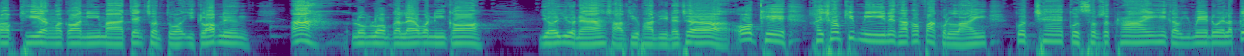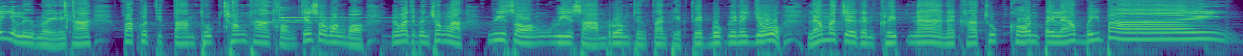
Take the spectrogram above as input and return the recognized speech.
รอบเที่ยงแล้วก็นี้มาแจ้งส่วนตัวอีกรอบนึงอะรวมๆกันแล้ววันนี้ก็ เยอะอยู่นะ3ามสี่พันดีนะเชอโอเค ใครชอบคลิปนี้นะคะก็ฝากกดไลค์ กดแชร์ กด Subscribe ให้กับอีเมลด้วย แล้วก็อย่าลืมเลยนะคะ ฝากกดติดตามทุกช่องทางของเจสโซบังบอก ไม่ว่าจะเป็นช่องหลัก V2 V3 รวมถึงแฟนเพจ Facebook ด้วยนะโย แล้วมาเจอกันคลิปหน้านะคะ ทุกคนไปแล้ว บ๊ายบาย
